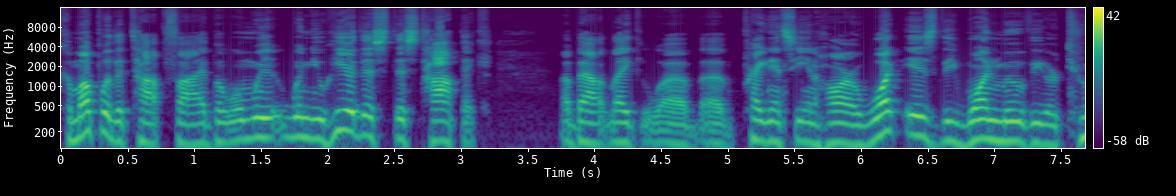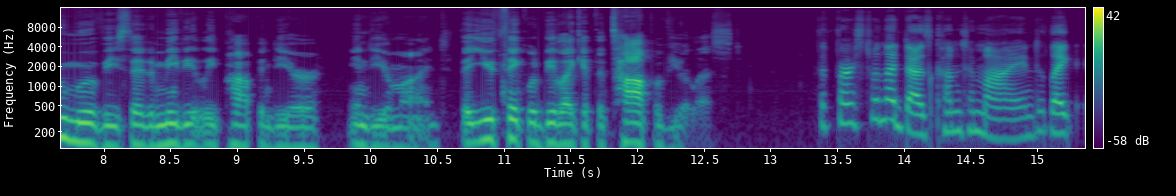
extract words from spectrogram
come up with a top five. But when we when you hear this this topic about like uh, uh, pregnancy and horror, what is the one movie or two movies that immediately pop into your into your mind that you think would be like at the top of your list? The first one that does come to mind, like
